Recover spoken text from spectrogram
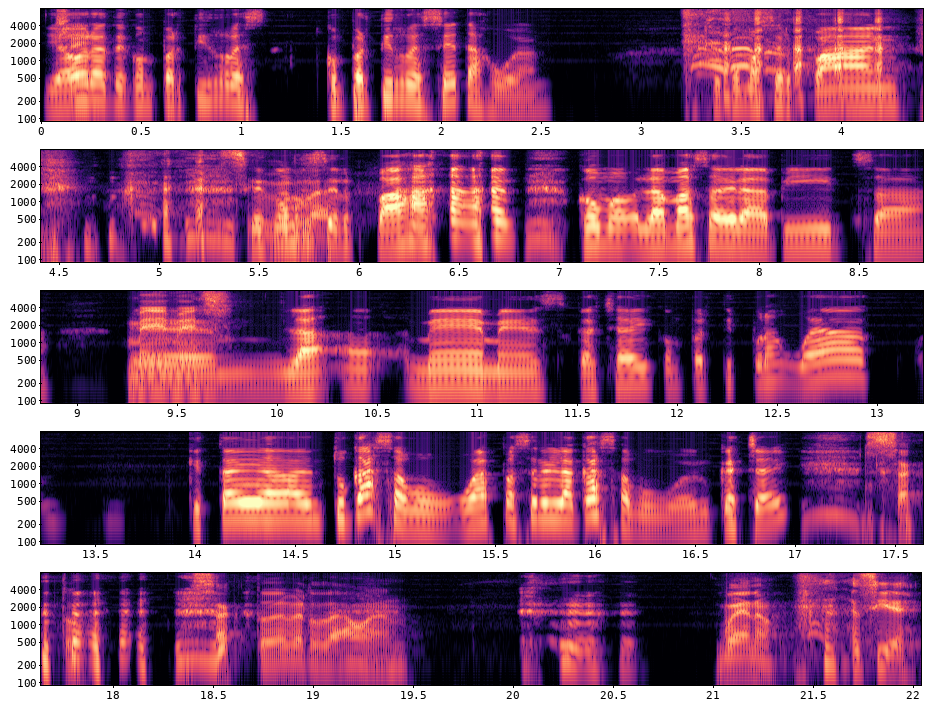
y ahora te compartís, compartís recetas, weón. De cómo hacer pan, de cómo hacer pan, como la masa de la pizza, memes, em, la, ah, memes, ¿cachai? Compartir puras weas que está en tu casa, weas para hacer en la casa, weón, ¿cachai? Exacto, exacto, de verdad, weón. Bueno, así es.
